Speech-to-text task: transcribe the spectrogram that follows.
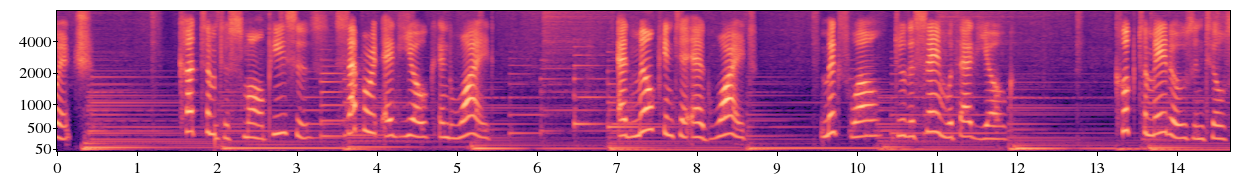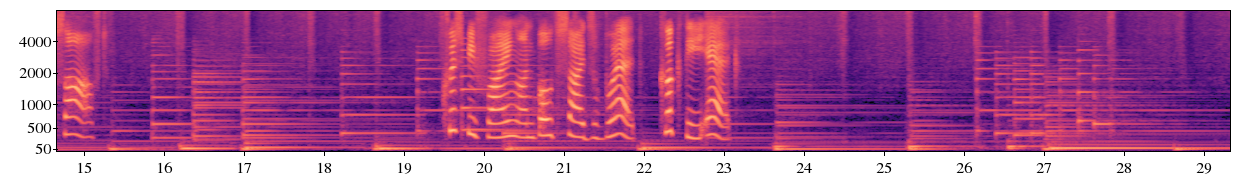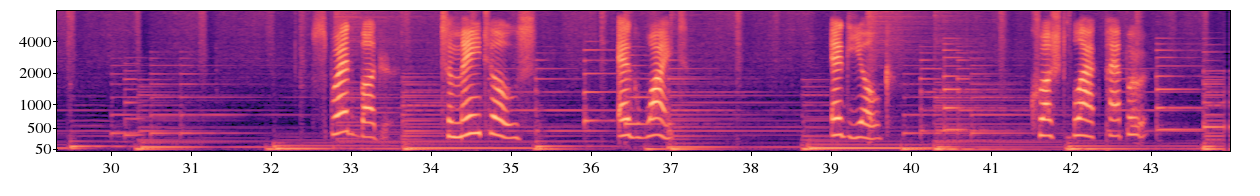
sandwich. Cut them into small pieces. Separate egg yolk and white. Add milk into egg white. Mix well, do the same with egg yolk. Cook tomatoes until soft. Crispy frying on both sides of bread. Cook the egg. Spread butter, tomatoes, egg white, egg yolk, crushed black pepper,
